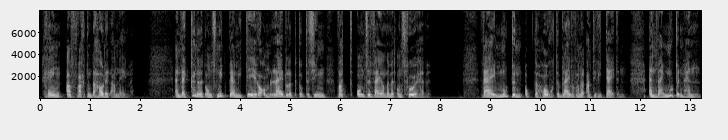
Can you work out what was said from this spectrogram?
geen afwachtende houding aannemen. En wij kunnen het ons niet permitteren om leidelijk toe te zien... wat onze vijanden met ons voor hebben. Wij moeten op de hoogte blijven van hun activiteiten. En wij moeten hen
